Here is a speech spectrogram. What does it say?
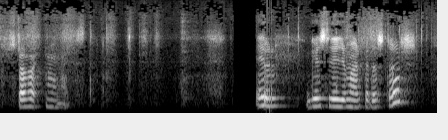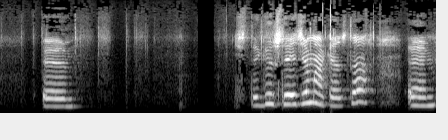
Kusura bakmayın arkadaşlar. Evet, göstereceğim arkadaşlar. Ee, işte göstereceğim arkadaşlar. Ee,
